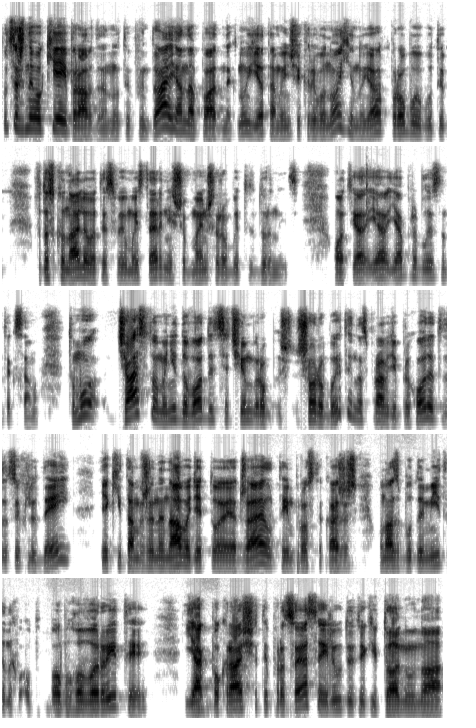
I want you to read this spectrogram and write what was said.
ну це ж не окей, правда. Ну, типу, да, я нападник. Ну, є там інші кривоногі, ну я пробую бути вдосконалювати свою майстерність, щоб менше робити дурниць. От я, я, я приблизно так само. Тому часто мені доводиться чим роб... що робити, насправді приходити до цих людей, які там вже ненавидять той agile, ти їм просто кажеш, у нас буде мітинг об... обговорити, як покращити процеси, і люди такі, та ну на,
